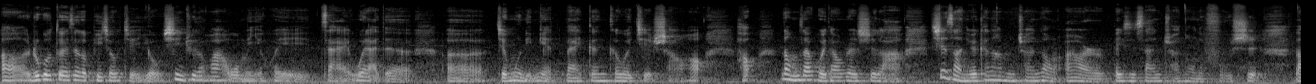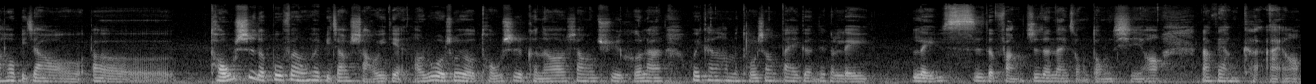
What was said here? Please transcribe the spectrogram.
呃，如果对这个啤酒节有兴趣的话，我们也会在未来的呃节目里面来跟各位介绍哈。好，那我们再回到瑞士啦，现场你会看到他们穿这种阿尔卑斯山传统的服饰，然后比较呃头饰的部分会比较少一点啊。如果说有头饰，可能要像去荷兰会看到他们头上戴一个那个雷。蕾丝的纺织的那种东西哦，那非常可爱哦。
